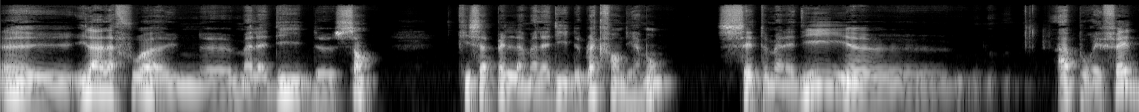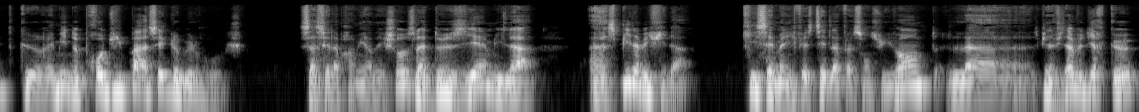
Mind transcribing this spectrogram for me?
Euh, il a à la fois une euh, maladie de sang qui s'appelle la maladie de Blackfan-Diamond. Cette maladie euh, a pour effet que Rémi ne produit pas assez de globules rouges. Ça, c'est la première des choses. La deuxième, il a un spina bifida qui s'est manifesté de la façon suivante. La spina bifida veut dire que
